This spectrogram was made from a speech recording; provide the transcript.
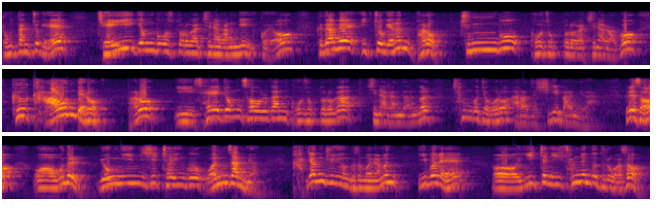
동탄 쪽에 제2 경부고속도로가 지나가는 게 있고요. 그 다음에 이쪽에는 바로 중부 고속도로가 지나가고 그 가운데로 바로 이 세종 서울 간 고속도로가 지나간다는 걸 참고적으로 알아두시기 바랍니다. 그래서 어, 오늘 용인시 처인구 원산면 가장 중요한 것은 뭐냐면 이번에 어, 2023년도 들어와서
